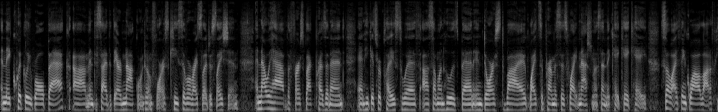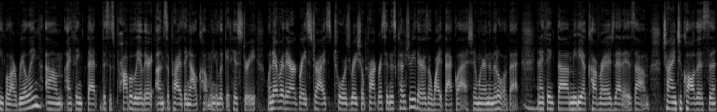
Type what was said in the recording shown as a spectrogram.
And they quickly roll back um, and decide that they are not going to enforce key civil rights legislation. And now we have the first black president, and he gets replaced with uh, someone who has been endorsed by white supremacists, white nationalists, and the KKK. So I think while a lot of people are reeling, um, um, I think that this is probably a very unsurprising outcome when you look at history. Whenever there are great strides towards racial progress in this country, there is a white backlash, and we're in the middle of that. Mm -hmm. And I think the media coverage that is um, trying to call this a,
